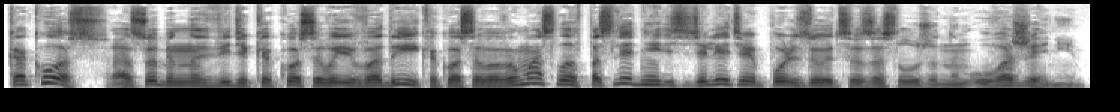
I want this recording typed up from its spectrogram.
Кокос, особенно в виде кокосовой воды и кокосового масла, в последние десятилетия пользуется заслуженным уважением.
